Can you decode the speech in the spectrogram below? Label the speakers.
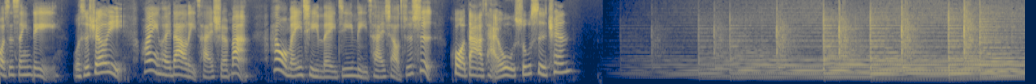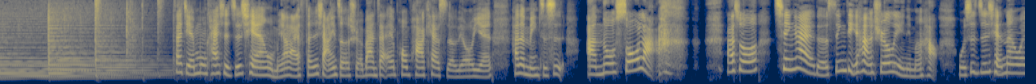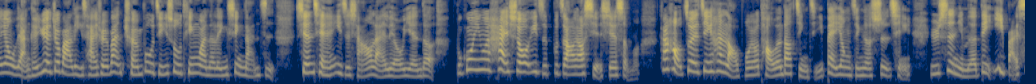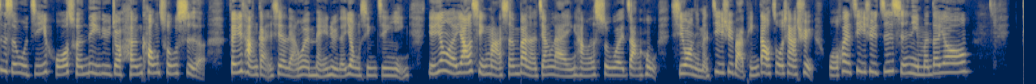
Speaker 1: 我是 Cindy，
Speaker 2: 我是 Shirley，
Speaker 1: 欢迎回到理财学霸，和我们一起累积理财小知识，
Speaker 2: 扩大财务舒适圈。在节目开始之前，我们要来分享一则学伴在 Apple Podcast 的留言，他的名字是 Anosola。他说：“亲爱的 Cindy 和 Shirley，你们好，我是之前那位用两个月就把理财学办全部集数听完的灵性男子，先前一直想要来留言的。”不过因为害羞，一直不知道要写些什么。刚好最近和老婆有讨论到紧急备用金的事情，于是你们的第一百四十五集活存利率就横空出世了。非常感谢两位美女的用心经营，也用了邀请码申办了将来银行的数位账户。希望你们继续把频道做下去，我会继续支持你们的哟。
